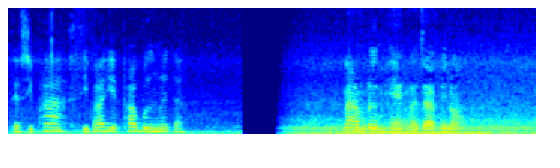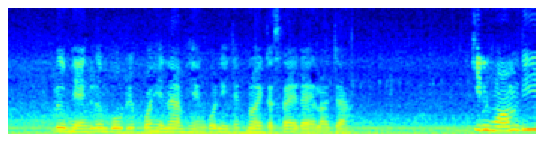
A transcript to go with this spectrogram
เดี๋ยวสีผ้าสีผ้าเฮ็ดผ้าเบิ้งเลยจ้ะน้ำเริ่มแห้งแล้วจ้ะพี่น้องเริ่มแห้งเริ่มบุกเดี๋ยวพอให้น้ำแห้งกว่านี้จักหน่อยก็ใส่ได้แล้วจ้ะกินหอมดี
